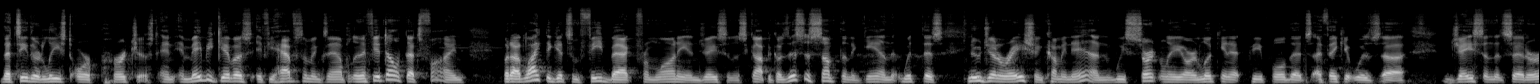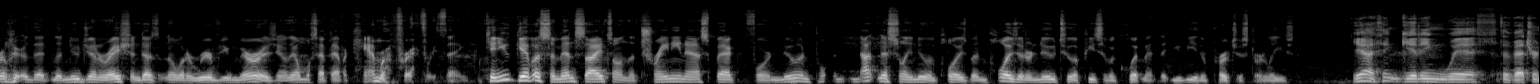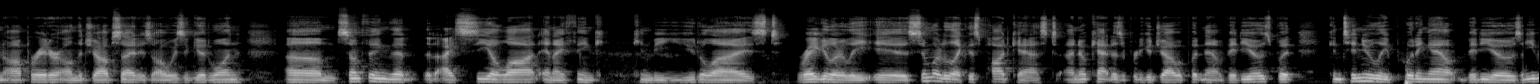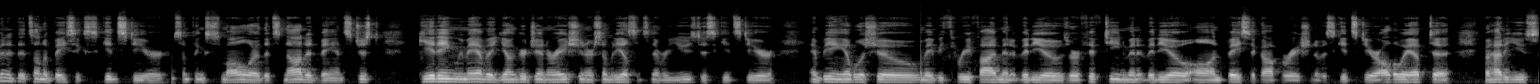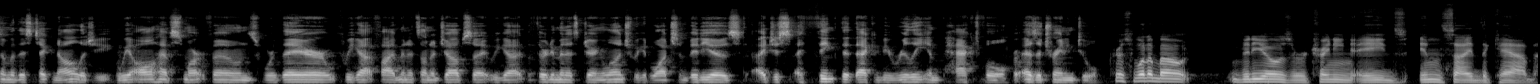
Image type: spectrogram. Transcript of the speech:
that's either leased or purchased? And, and maybe give us, if you have some examples, and if you don't, that's fine. But I'd like to get some feedback from Lonnie and Jason and Scott because this is something, again, that with this new generation coming in, we certainly are looking at people that I think it was uh, Jason that said earlier that the new generation doesn't know what a rear view mirror is. You know, they almost have to have a camera for everything. Can you give us some insights on the training aspect for new, not necessarily new employees, but employees that are new to a piece of equipment that you've either purchased or leased? Yeah, I think getting with the veteran operator on the job site is always a good one. Um, something that, that I see a lot and I think can be utilized regularly is similar to like this podcast. I know Cat does a pretty good job of putting out videos, but continually putting out videos, even if it's on a basic skid steer, something smaller that's not advanced, just getting we may have a younger generation or somebody else that's never used a skid steer and being able to show maybe three five minute videos or a 15 minute video on basic operation of a skid steer all the way up to how to use some of this technology. We all have smartphones. We're there. If we got five minutes on a job site we got 30 minutes during lunch we could watch some videos. I just i think that that can be really impactful as a training tool. Chris what about videos or training aids inside the cab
